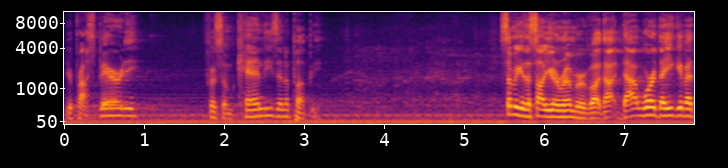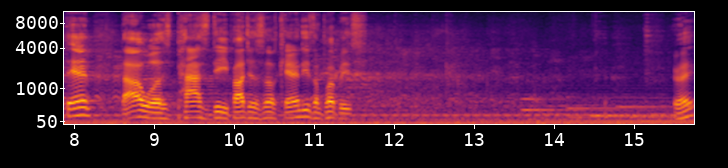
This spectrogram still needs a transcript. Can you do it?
your prosperity for some candies and a puppy. Some of you, that's all you're gonna remember. But that, that word that he gave at the end, that was past deep. I just love candies and puppies. right?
